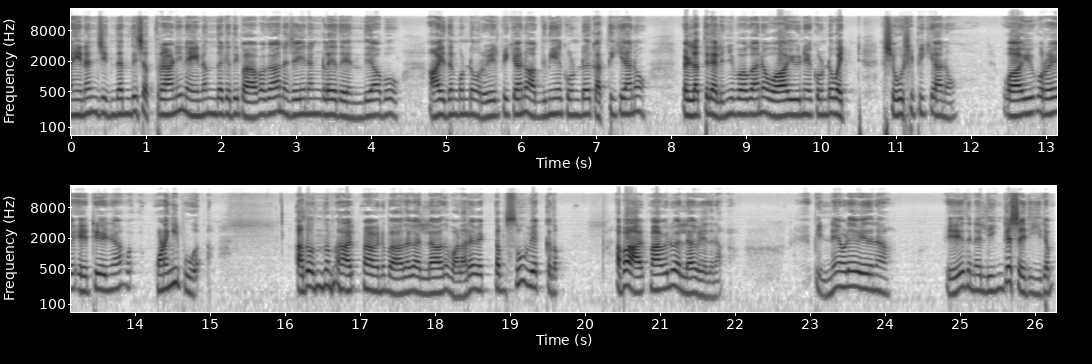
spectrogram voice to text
നൈനം ചിന്തന്തി ശത്രാണി നൈനം ദഗതി പാപക നജൈനങ്ങളേത് എന്ത്യാവോ ആയുധം കൊണ്ട് മുറിവേൽപ്പിക്കാനോ അഗ്നിയെ കൊണ്ട് കത്തിക്കാനോ വെള്ളത്തിൽ അലിഞ്ഞു പോകാനോ വായുവിനെ കൊണ്ട് വറ്റ് ശോഷിപ്പിക്കാനോ? വായു കുറേ ഏറ്റു കഴിഞ്ഞാൽ ഉണങ്ങിപ്പോവുക അതൊന്നും ആത്മാവിന് ബാധകമല്ലാതെ വളരെ വ്യക്തം സുവ്യക്തം. അപ്പോൾ ആത്മാവിലും അല്ല വേദന. പിന്നെ എവിടെ വേദന? വേദന ലിംഗശരീരം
